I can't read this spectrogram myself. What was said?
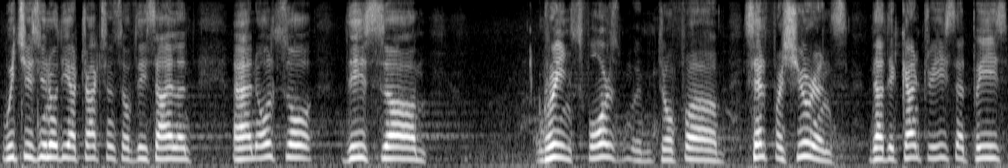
which is, you know, the attractions of this island. And also this um, reinforcement of uh, self-assurance that the country is at peace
